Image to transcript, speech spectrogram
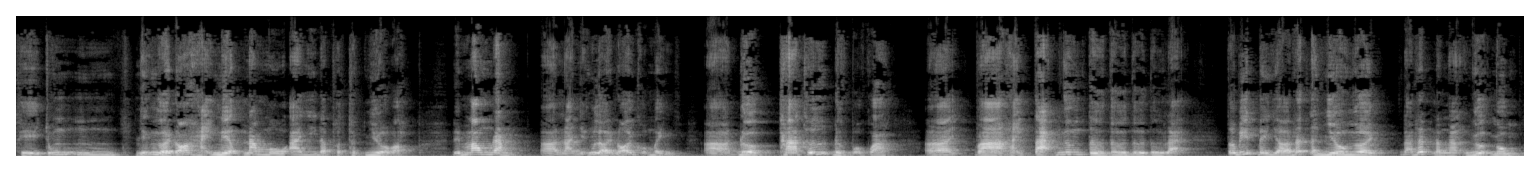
thì chúng những người đó hãy niệm nam mô a di đà phật thật nhiều vào để mong rằng à, là những lời nói của mình à, được tha thứ được bỏ qua. À, và hãy tạm ngưng từ từ từ từ lại. Tôi biết bây giờ rất là nhiều người đã rất là ngượng ngùng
